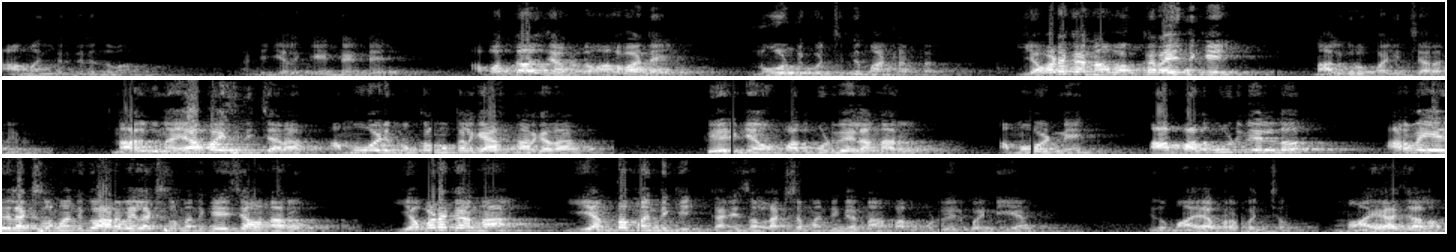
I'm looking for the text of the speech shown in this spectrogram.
ఆ మంత్రిది నిజమా? అంటే వీళ్ళకి ఏంటంటే అబద్ధాలు చెప్పడం అలవాటై నోటికి వచ్చింది మాట్లాడతారు. ఎవడికన్నా ఒక్క రైతుకి నాలుగు రూపాయలు ఇచ్చారా మీరు? నాలుగు నయా పైసలు ఇచ్చారా? అమ్మఒడి ముక్కలు ముక్కలు వేస్తున్నారు కదా. పేరుకేమో పదమూడు వేలు అన్నారు అమ్మఒడిని ఆ పదమూడు వేలలో అరవై ఐదు లక్షల మందికి అరవై లక్షల మందికి వేసామన్నారు ఎవడికన్నా ఎంతమందికి కనీసం లక్ష మంది కన్నా పదమూడు వేలు పండియా ఇదో మాయా ప్రపంచం మాయాజాలం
